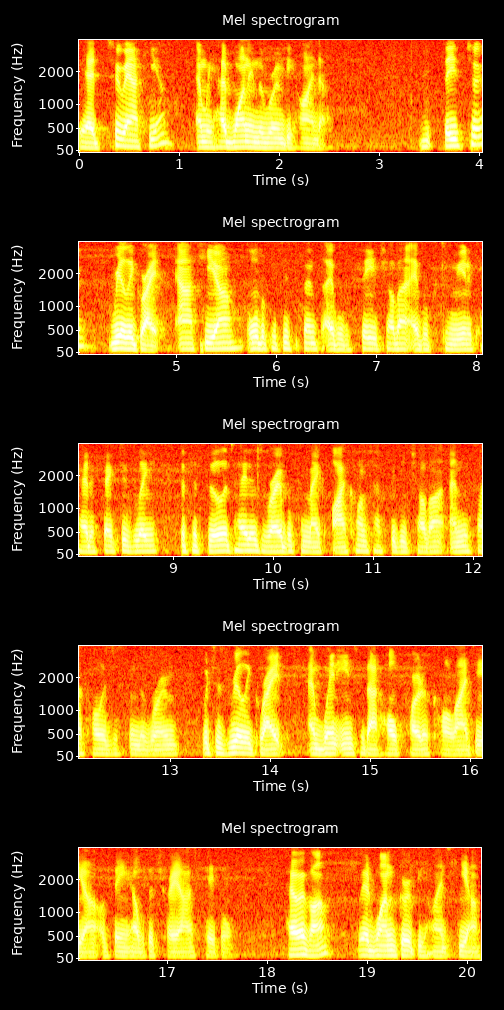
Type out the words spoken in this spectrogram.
We had two out here, and we had one in the room behind us these two, really great. Out here, all the participants able to see each other, able to communicate effectively. The facilitators were able to make eye contact with each other and the psychologists in the room, which was really great and went into that whole protocol idea of being able to triage people. However, we had one group behind here,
